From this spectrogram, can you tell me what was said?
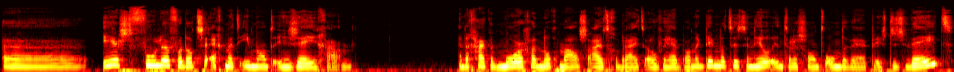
uh, eerst voelen voordat ze echt met iemand in zee gaan. En daar ga ik het morgen nogmaals uitgebreid over hebben. Want ik denk dat dit een heel interessant onderwerp is. Dus weet,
